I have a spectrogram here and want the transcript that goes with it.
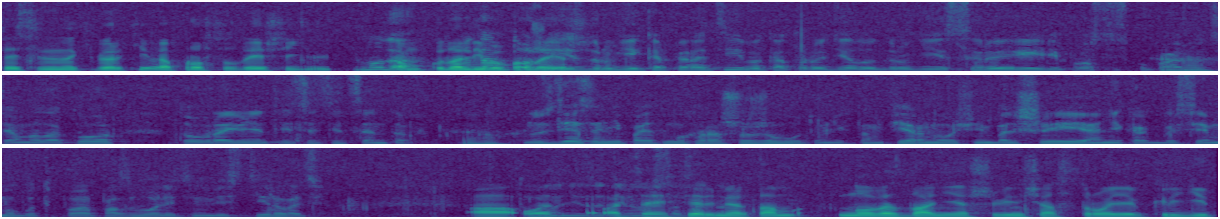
Це якщо не на кооперативі, а просто здаєш і Ну там да, куди-либо ну, там тоже продаєш. есть другие кооперативы, которые делают другие сыры или просто скупают Ага. у тебя молоко, то в районе 30 центов. Ага. Но здесь они поэтому хорошо живут, у них там фермы очень большие, они как бы себе могут по- позволить инвестировать. А от, вони за оцей 90 фермер, там нове здання, що він зараз строїв кредит.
